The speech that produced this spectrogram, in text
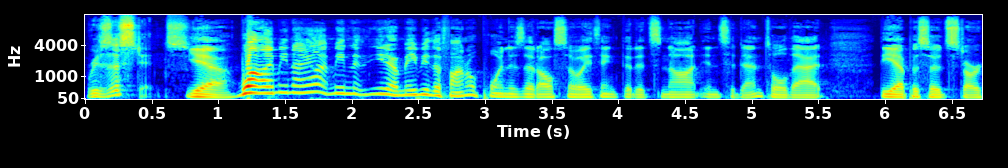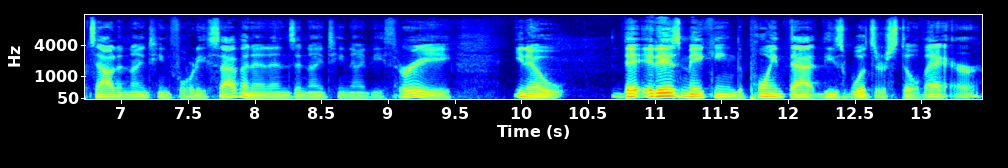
resistance. Yeah. Well, I mean, I, I mean, you know, maybe the final point is that also I think that it's not incidental that the episode starts out in 1947 and ends in 1993. You know, it is making the point that these woods are still there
